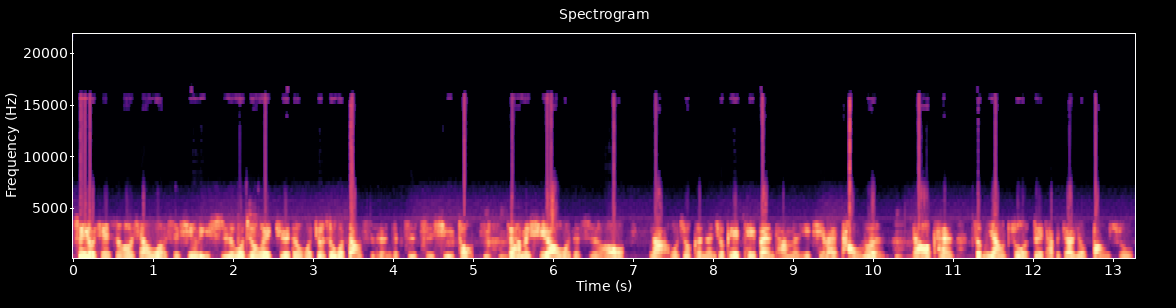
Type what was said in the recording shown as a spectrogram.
所以有些时候，像我是心理师，我就会觉得我就是我当事人的支持系统。在他们需要我的时候。那我就可能就可以陪伴他们一起来讨论，然后看怎么样做对他比较有帮助。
